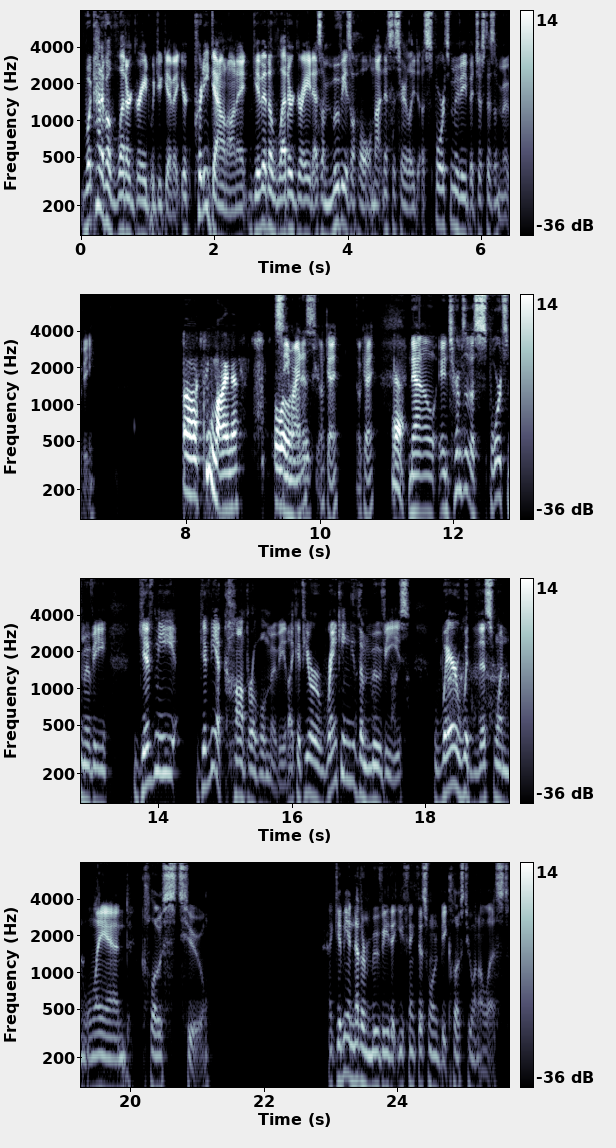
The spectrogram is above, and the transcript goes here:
what kind of a letter grade would you give it? You're pretty down on it. Give it a letter grade as a movie as a whole, not necessarily a sports movie, but just as a movie. uh, C minus. C minus. Okay. Okay. Yeah. Now, in terms of a sports movie, give me give me a comparable movie. Like if you're ranking the movies, where would this one land close to? Like, give me another movie that you think this one would be close to on a list.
